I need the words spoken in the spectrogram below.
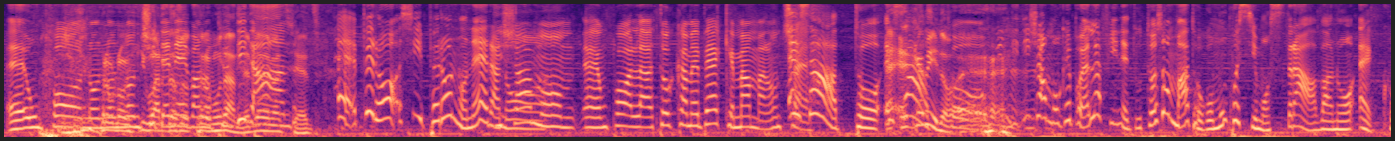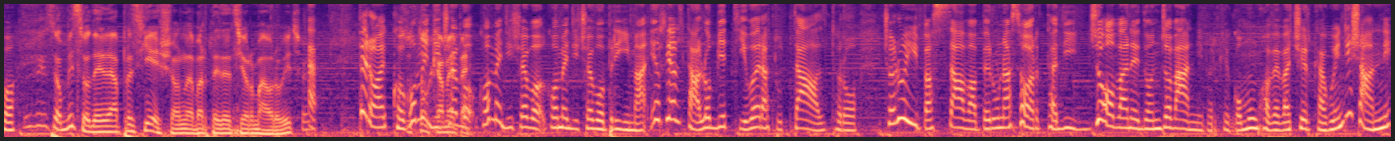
eh, un po' non, non- non ci tenevano più di tanto. Eh, però sì, però non erano... Diciamo è un po' alla toccame pecche, mamma non c'è. Esatto, Eh, esatto. capito? Eh. Quindi diciamo che poi alla fine tutto sommato comunque si mostravano, ecco. ho visto delle appreciation da parte del signor Maurovic. Eh, però ecco, come dicevo, come, dicevo, come dicevo prima, in realtà l'obiettivo era tutt'altro. Cioè lui passava per una sorta di giovane Don Giovanni, perché comunque aveva circa 15 anni,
